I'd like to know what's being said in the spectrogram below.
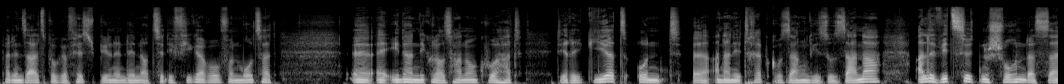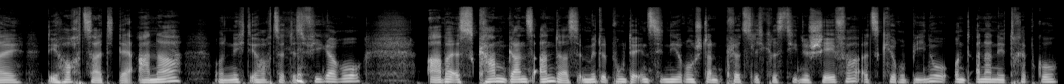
bei den Salzburger Festspielen in den Nozze di Figaro von Mozart äh, erinnern. Nikolaus Hanoncourt hat dirigiert und äh, Anna Netrebko sang die Susanna. Alle witzelten schon, das sei die Hochzeit der Anna und nicht die Hochzeit des Figaro. Aber es kam ganz anders. Im Mittelpunkt der Inszenierung stand plötzlich Christine Schäfer als Cherubino und Anna Netrebko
